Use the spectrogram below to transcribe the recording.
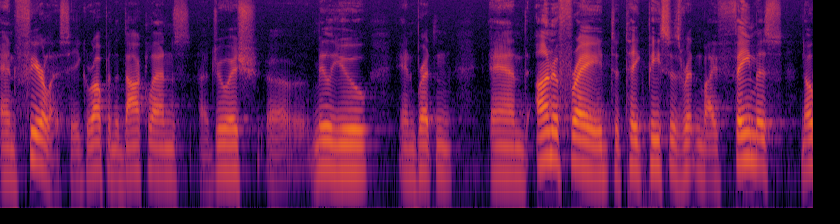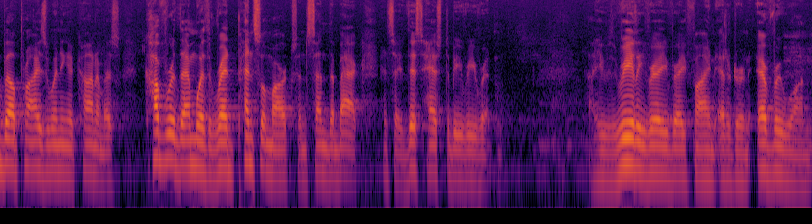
and fearless. He grew up in the Docklands, Jewish uh, milieu in Britain, and unafraid to take pieces written by famous Nobel Prize winning economists cover them with red pencil marks and send them back and say, this has to be rewritten. Uh, he was really very, very fine editor, and everyone,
